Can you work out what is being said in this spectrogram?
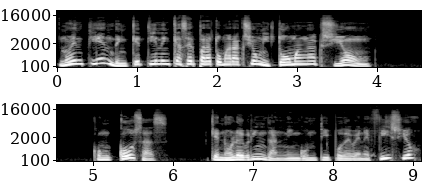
no entienden qué tienen que hacer para tomar acción y toman acción con cosas que no le brindan ningún tipo de beneficio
